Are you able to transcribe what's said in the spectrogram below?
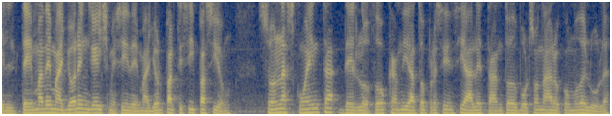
el tema de mayor engagement, sí, de mayor participación, son las cuentas de los dos candidatos presidenciales, tanto de Bolsonaro como de Lula.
